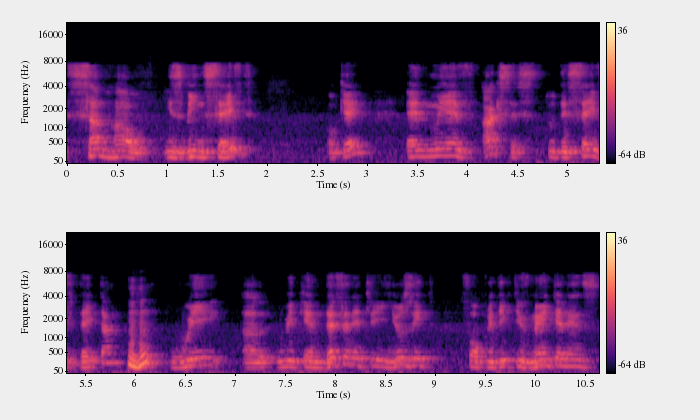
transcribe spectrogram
somehow is being saved, okay, and we have access to the saved data, Mm-hmm. we uh, we can definitely use it for predictive maintenance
